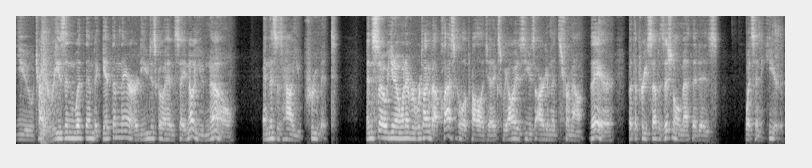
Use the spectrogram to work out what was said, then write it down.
Do you try to reason with them to get them there or do you just go ahead and say, "No, you know, and this is how you prove it?" And so, you know, whenever we're talking about classical apologetics, we always use arguments from out there, but the presuppositional method is what's in here.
